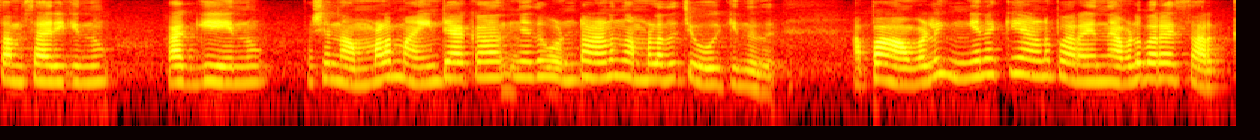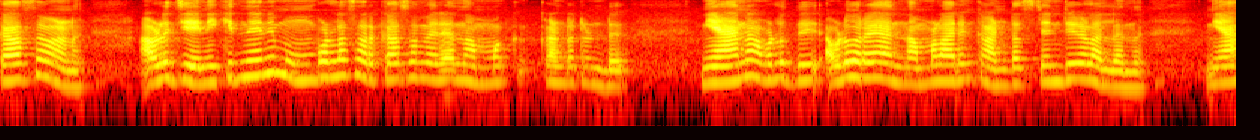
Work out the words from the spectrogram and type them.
സംസാരിക്കുന്നു. ഹഗ് ചെയ്യുന്നു. പക്ഷെ നമ്മളെ മൈൻഡാക്കാഞ്ഞത് കൊണ്ടാണ് നമ്മളത് ചോദിക്കുന്നത്. അപ്പോൾ അവൾ ഇങ്ങനെയൊക്കെയാണ് പറയുന്നത്. അവൾ പറയാം സർക്കാസമാണ്. അവൾ ജനിക്കുന്നതിന് മുമ്പുള്ള സർക്കാസം വരെ നമുക്ക് കണ്ടിട്ടുണ്ട്. ഞാൻ അവൾ അവൾ പറയാം നമ്മളാരും കണ്ടസ്റ്റന്റുകളല്ലെന്ന് ഞാൻ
